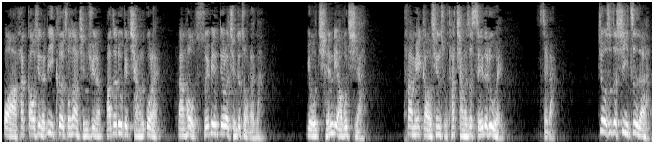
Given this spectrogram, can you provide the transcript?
哇，他高兴的立刻冲上前去呢，把这鹿给抢了过来，然后随便丢了钱就走人了。有钱了不起啊？他没搞清楚他抢的是谁的鹿哎，谁的？就是这细致的。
